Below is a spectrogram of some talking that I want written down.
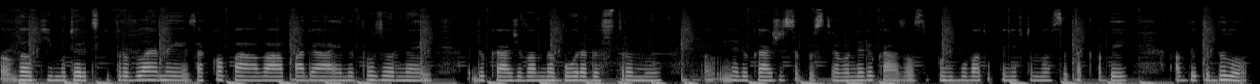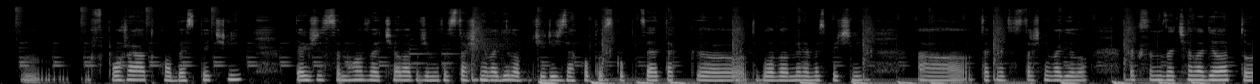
eh, velký motorický problémy, zakopává, padá, je nepozorný, dokáže vám nabourat do stromu, nedokáže se prostě, nebo nedokázal se pohybovat úplně v tom lese tak, aby, aby to bylo mm, v pořádku a bezpečný, takže jsem ho začala, protože mi to strašně vadilo, protože když zakopl z kopce, tak to bylo velmi nebezpečný a tak mi to strašně vadilo, tak jsem začala dělat to,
